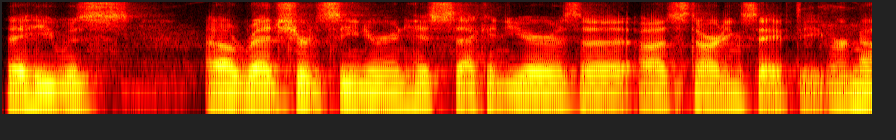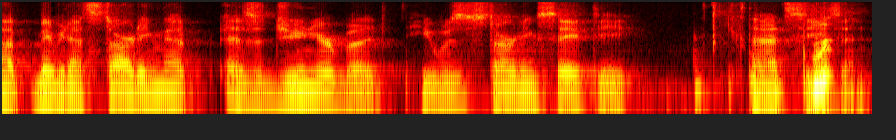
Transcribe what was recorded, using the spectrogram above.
That he was a redshirt senior in his second year as a, a, starting safety, or not maybe not starting that as a junior, but he was starting safety that season.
